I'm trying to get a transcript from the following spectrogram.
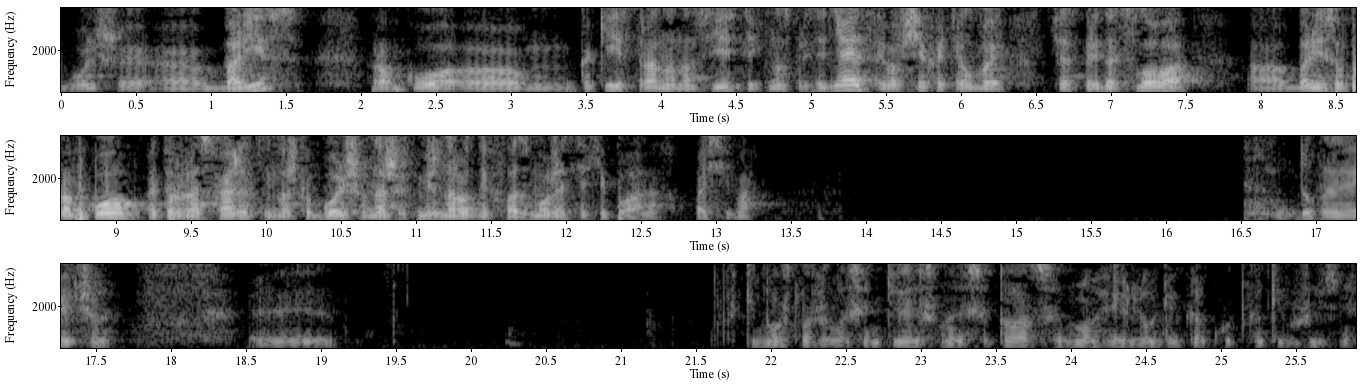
больше э, Борис Пробко, э, какие страны у нас есть и кто нас присоединяется. И вообще хотел бы сейчас передать слово э, Борису Пробко, который расскажет немножко больше о наших международных возможностях и планах. Спасибо. Добрый вечер. Э, кино сложилась интересная ситуация. Многие люди, как вот как и в жизни,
